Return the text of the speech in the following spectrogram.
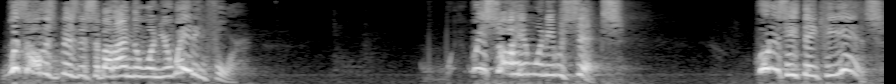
What's all this business about I'm the one you're waiting for? We saw him when he was six. Who does he think he is?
